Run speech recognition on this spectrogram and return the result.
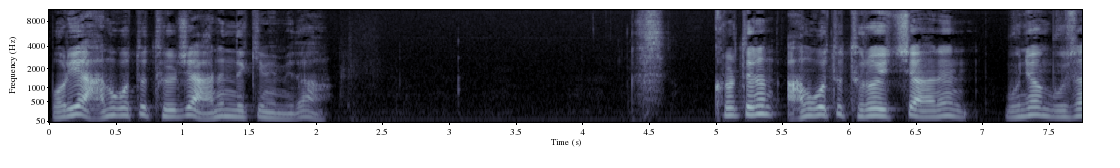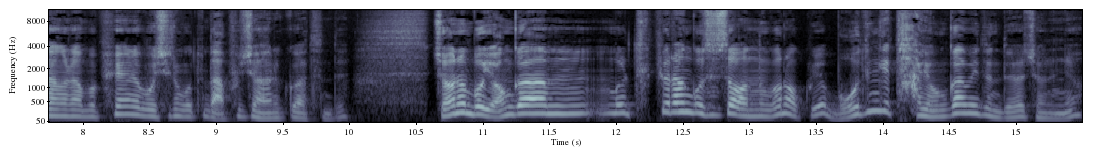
머리에 아무것도 들지 않은 느낌입니다. 그럴 때는 아무것도 들어있지 않은 무념무상을 한번 표현해 보시는 것도 나쁘지 않을 것 같은데. 저는 뭐 영감을 특별한 곳에서 얻는 건 없고요. 모든 게 다 영감이던데요, 저는요.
